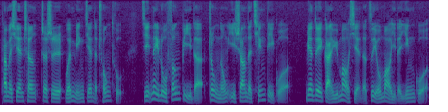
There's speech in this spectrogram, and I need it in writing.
他们宣称这是文明间的冲突，即内陆封闭的重农抑商的清帝国面对敢于冒险的自由贸易的英国。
